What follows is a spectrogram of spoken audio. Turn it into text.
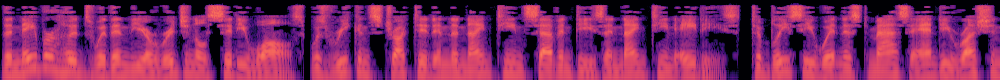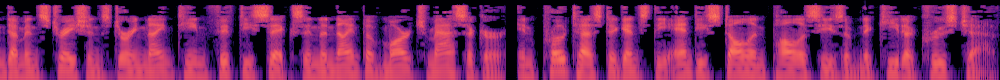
the neighborhoods within the original city walls was reconstructed in the 1970s and 1980s. Tbilisi witnessed mass anti-Russian demonstrations during 1956 in the 9th of March massacre, in protest against the anti-Stalin policies of Nikita Khrushchev.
